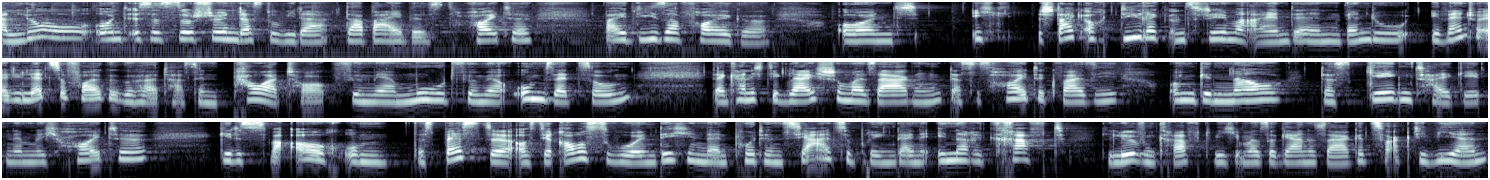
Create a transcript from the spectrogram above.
Hallo und es ist so schön, dass du wieder dabei bist heute bei dieser Folge. Und ich steige auch direkt ins Thema ein, denn wenn du eventuell die letzte Folge gehört hast, den Power Talk für mehr Mut, für mehr Umsetzung, dann kann ich dir gleich schon mal sagen, dass es heute quasi um genau das Gegenteil geht, nämlich heute geht es zwar auch um das Beste aus dir rauszuholen, dich in dein Potenzial zu bringen, deine innere Kraft, die Löwenkraft, wie ich immer so gerne sage, zu aktivieren,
